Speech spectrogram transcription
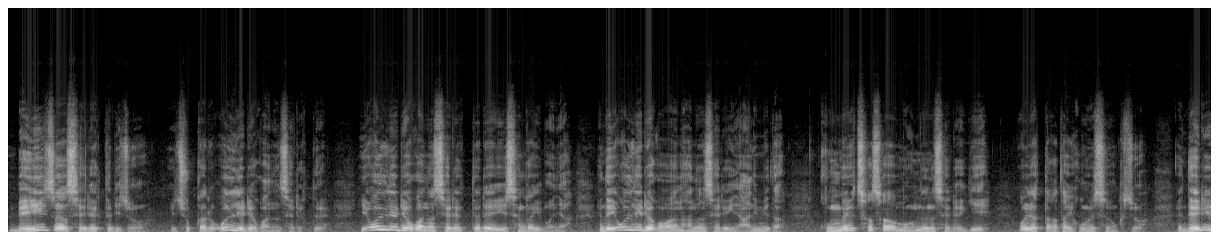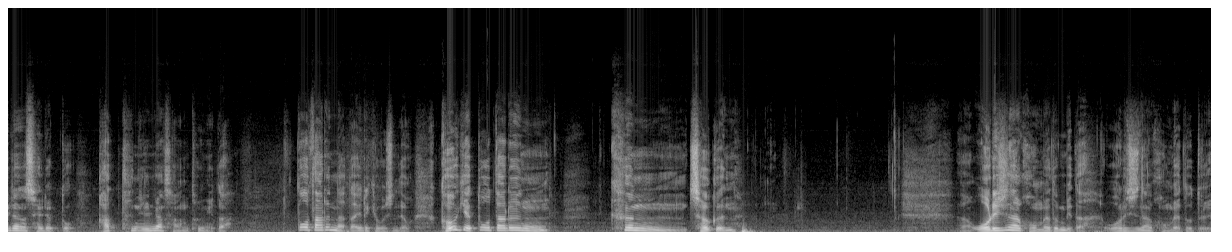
메이저 세력들이죠. 이 주가를 올리려고 하는 세력들. 이 올리려고 하는 세력들의 이 생각이 뭐냐? 근데 이 올리려고만 하는 세력이 아닙니다. 공매 쳐서 먹는 세력이 올렸다가 다시 공매 쳐서 먹죠. 내리는 세력도 같은 일맥상통이다. 또 다른 나다 이렇게 보시면 되고 거기에 또 다른 큰 적은 어, 오리지널 공매도입니다. 오리지널 공매도들.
